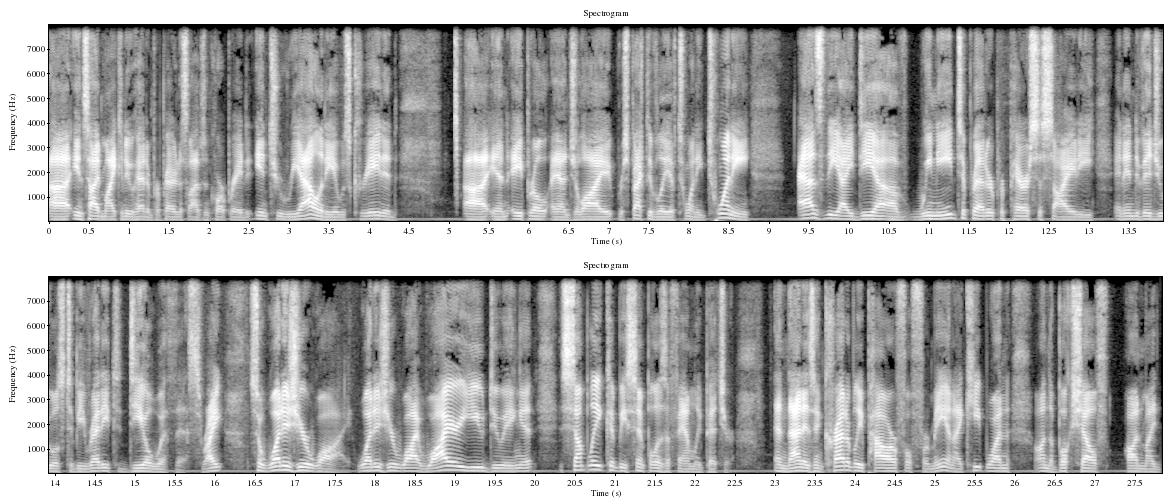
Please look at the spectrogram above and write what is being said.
uh, inside My Canoe Head and Preparedness Labs Incorporated into reality. It was created uh, in April and July, respectively, of 2020 as the idea of we need to better prepare society and individuals to be ready to deal with this, right? So, what is your why? What is your why? Why are you doing it? Simply could be simple as a family picture. And that is incredibly powerful for me. And I keep one on the bookshelf on my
